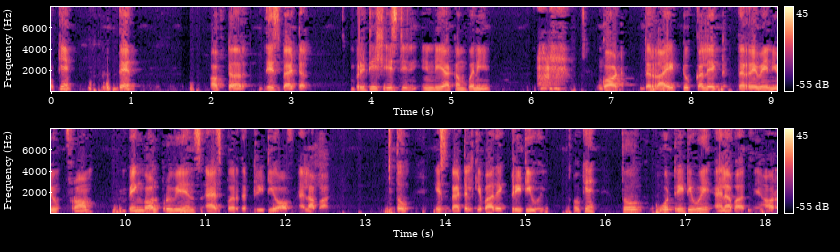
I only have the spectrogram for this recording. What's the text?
Okay then after this battle British East India Company got the right to collect the revenue from Bengal province as per the treaty of Allahabad तो इस बैटल के बाद एक ट्रीटी हुई। ओके तो वो ट्रीटी हुई इलाहाबाद में और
